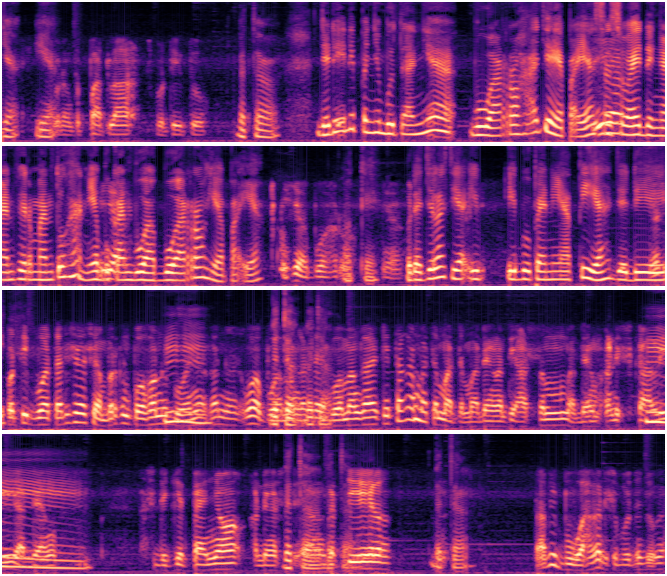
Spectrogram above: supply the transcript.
Ya, iya. Kurang tepat lah seperti itu. Betul. Jadi ini penyebutannya buah roh aja ya Pak ya, Iya. sesuai dengan firman Tuhan ya, Iya. bukan buah-buah roh ya Pak ya. Iya buah roh. Oke. Ya. Udah jelas ya I- Ibu Peniati ya. Ya, Jadi seperti buah tadi saya gambarkan pohon Hmm. buahnya kan wah buah Betul, mangga betul. saya buah mangga kita kan macam-macam ada yang nanti asem ada yang manis sekali Hmm, ada yang sedikit penyok ada yang, Betul, yang betul. kecil betul. tapi buah kan disebutnya juga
